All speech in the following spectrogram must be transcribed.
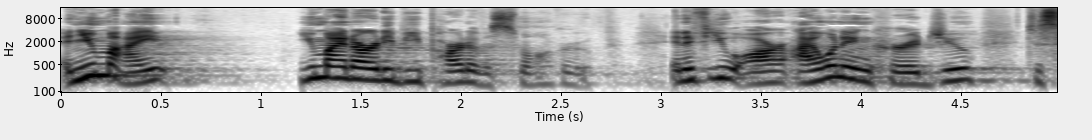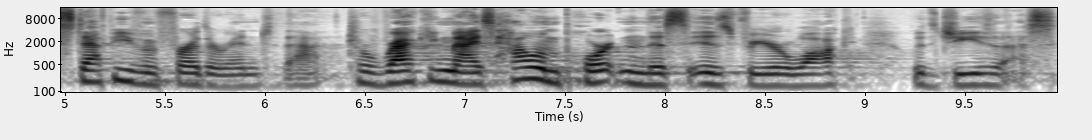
And you might, you might already be part of a small group. And if you are, I want to encourage you to step even further into that, to recognize how important this is for your walk with Jesus,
